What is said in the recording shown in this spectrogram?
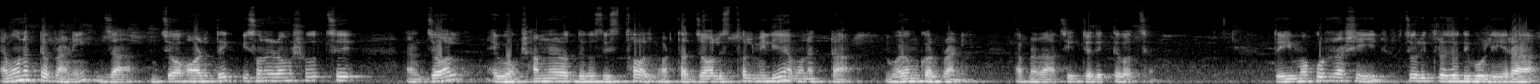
এমন একটা প্রাণী যা জ অর্ধেক পিছনের অংশ হচ্ছে জল এবং সামনের অর্ধেক হচ্ছে স্থল, অর্থাৎ জল স্থল মিলিয়ে এমন একটা ভয়ঙ্কর প্রাণী আপনারা চিত্রে দেখতে পাচ্ছেন। তো এই মকর রাশির চরিত্র যদি বলি, এরা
